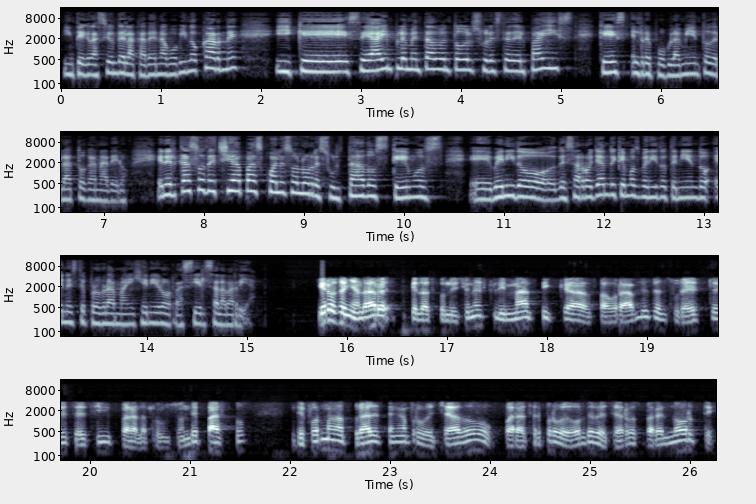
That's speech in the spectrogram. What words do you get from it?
integración de la cadena bovino-carne y que se ha implementado en todo el sureste del país, que es el repoblamiento del hato ganadero. En el caso de Chiapas, ¿cuáles son los resultados que hemos eh, venido desarrollando y que hemos venido teniendo en este programa, ingeniero Raciel Salavarría? Quiero señalar que las condiciones climáticas favorables del sureste, Ceci, para la producción de pastos, de forma natural se han aprovechado para ser proveedor de becerros para el norte,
